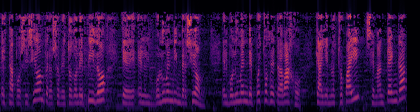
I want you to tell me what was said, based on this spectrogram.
esta posición, pero sobre todo le pido que el volumen de inversión, el volumen de puestos de trabajo que hay en nuestro país se mantenga.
